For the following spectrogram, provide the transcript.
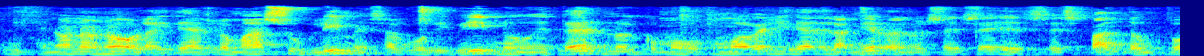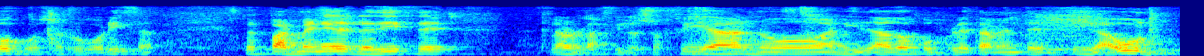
dice, no, no, no, la idea es lo más sublime, es algo divino, eterno, y cómo, cómo haber idea de la mierda, no se, se, se espanta un poco, se ruboriza. Entonces Parménides le dice, claro, la filosofía no ha anidado completamente en ti aún.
